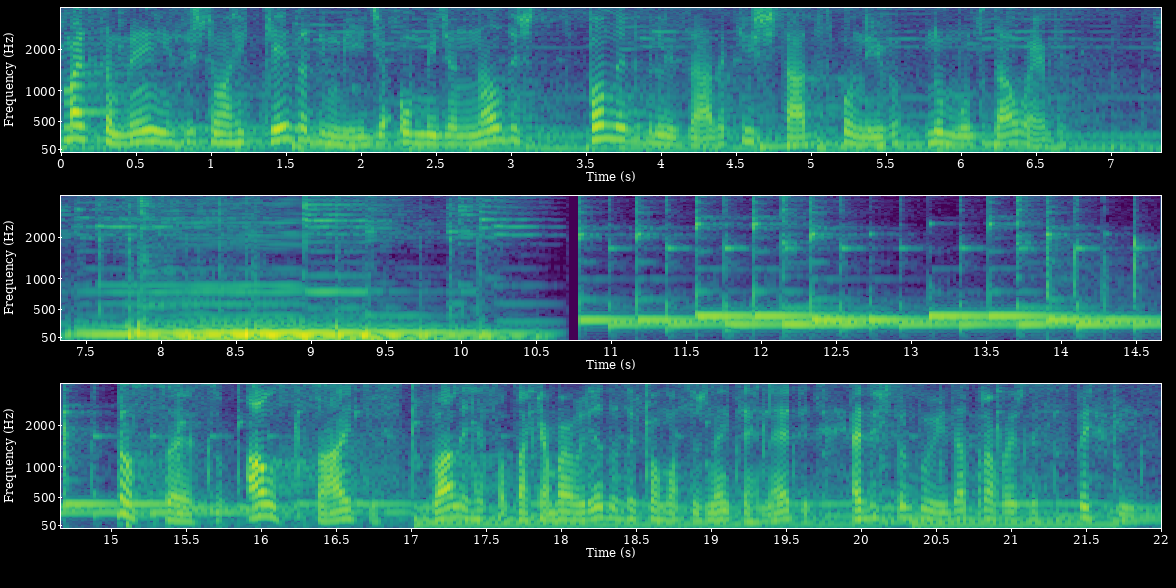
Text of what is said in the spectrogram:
Mas também existe uma riqueza de mídia ou mídia não disponibilizada que está disponível no mundo da web. processo aos sites, vale ressaltar que a maioria das informações na internet é distribuída através desses perfis.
